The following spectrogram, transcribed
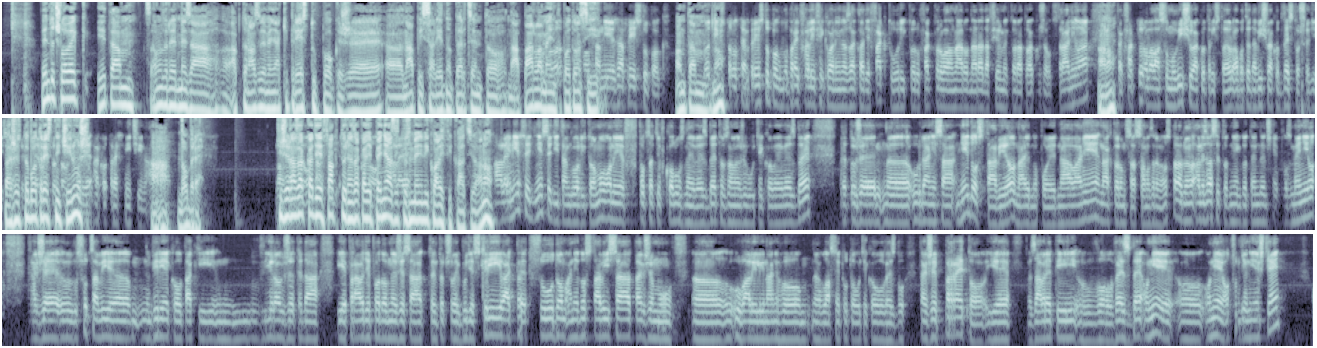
Tento človek je tam samozrejme za, ak to nazveme nejaký priestupok, že napísal 1% na parlament, Pozor, potom si... On tam nie je za priestupok. On tam, no? To, ten priestupok bol prekvalifikovaný na základe faktúry, ktorú fakturovala Národná rada firme, ktorá to akože odstránila. Ano. Tak fakturovala sumu vyššiu ako 300 eur, alebo teda vyššiu ako 260 Takže to bol trestný čin už? Ako trestný čin. Aha, dobre. Čiže na základe faktúry, na základe no, peňazí tu zmenili kvalifikáciu, áno? No, ale nesedí, nesedí tam kvôli tomu, on je v podstate v kolúznej väzbe, to znamená, že v útekovej väzbe, pretože e, údajne sa nedostavil na jedno pojednávanie, na ktorom sa samozrejme ospravedlnil, ale zase to niekto tendenčne pozmenil, takže e, sudca vy, e, vyriekol taký výrok, že teda je pravdepodobné, že sa tento človek bude skrývať pred súdom a nedostaví sa, takže mu e, uvalili na neho e, vlastne túto útekovú väzbu. Takže pr- preto je zavretý vo väzbe. On nie je, on nie je odsudený ešte,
